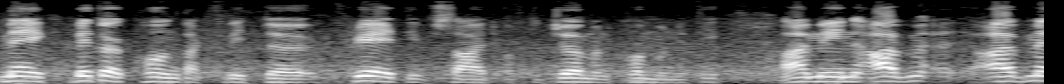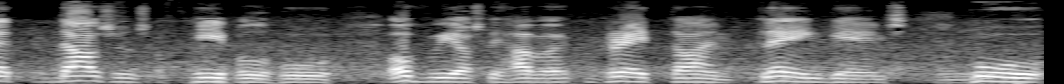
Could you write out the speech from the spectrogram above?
make better contact with the creative side of the German community. I mean, I've I've met thousands of people who obviously have a great time playing games, who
